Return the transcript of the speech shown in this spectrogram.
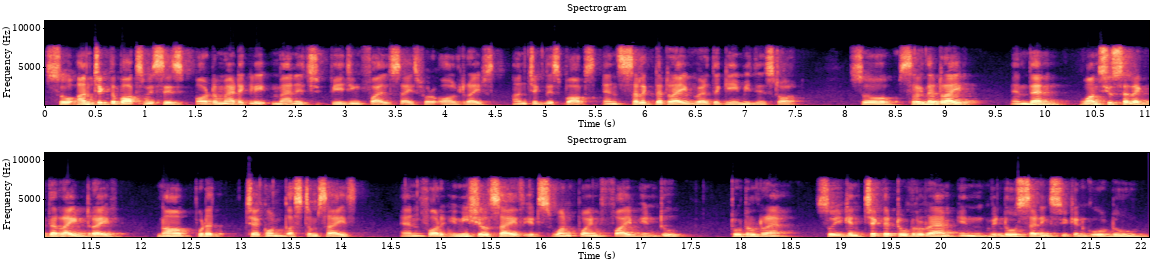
So uncheck the box which says automatically manage paging file size for all drives. Uncheck this box and select the drive where the game is installed. So select the drive and then once you select the right drive, now put a check on custom size and for initial size it's 1.5 into total RAM. So you can check the total RAM in Windows settings. You can go to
